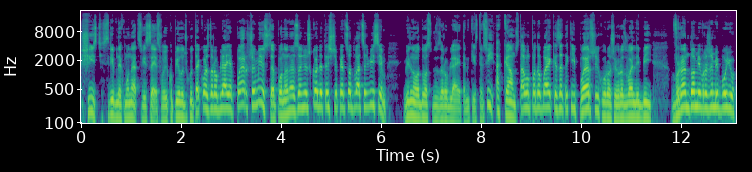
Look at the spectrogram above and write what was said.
Шість срібних монет свісей свою купілочку також заробляє перше місце по нанесенню шкоди 1528. Вільного досвіду заробляє танкісти в свій аккаунт. Ставимо подобайки за такий перший хороший розвальний бій в рандомі в режимі бою.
